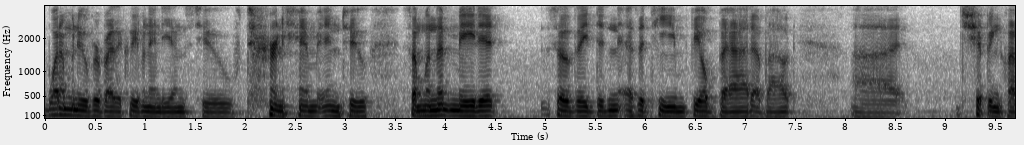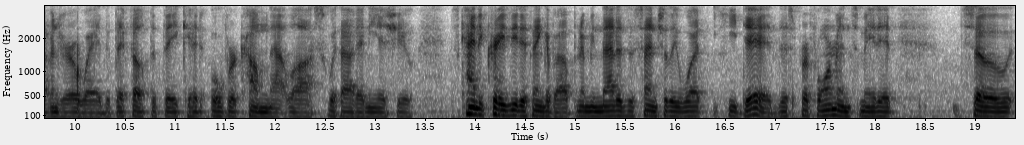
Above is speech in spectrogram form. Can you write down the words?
what a maneuver by the Cleveland Indians to turn him into someone that made it so they didn't, as a team, feel bad about uh, shipping Clevenger away, that they felt that they could overcome that loss without any issue. It's kind of crazy to think about, but I mean, that is essentially what he did. This performance made it so,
